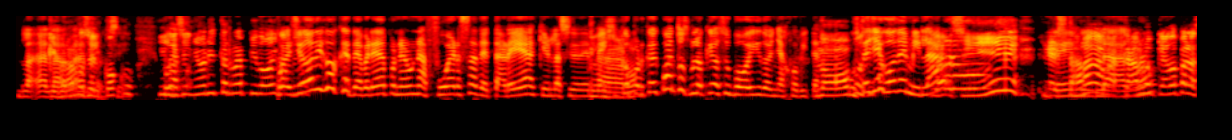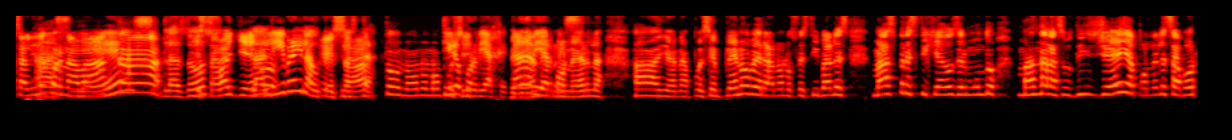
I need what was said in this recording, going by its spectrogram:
La- la- Quebramos la- el coco. sí. Y Pues- la señorita rápido, oiga. Pues yo digo que debería de poner una fuerza de tarea aquí en la Ciudad de Claro. México, porque ¿cuántos bloqueos hubo hoy, doña Jovita? No, ¿Usted pues, llegó de milagro? La- sí, De estaba acá bloqueado para la salida a Cuernavaca. es, las dos, estaba lleno. la libre y la autopista. Exacto, no, no, no. pues Tiro sí, por viaje, cada deberían de viernes. ponerla. Ay, Ana, pues en pleno verano los festivales más prestigiados del mundo mandan a su DJ a ponerle sabor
